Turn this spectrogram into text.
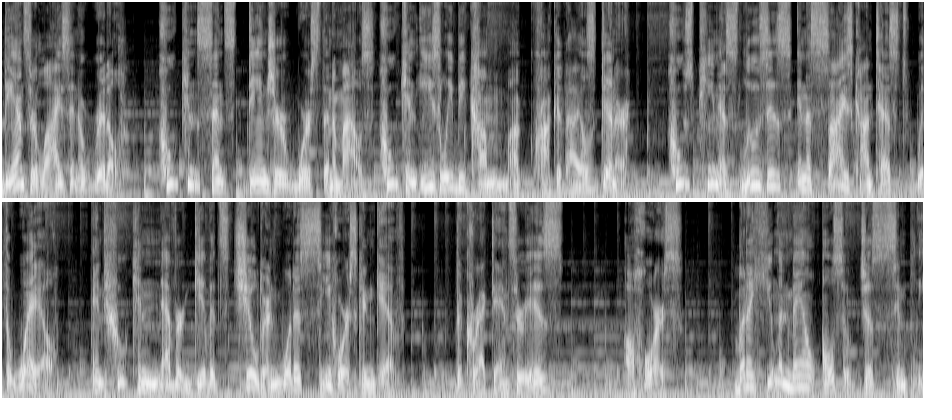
The answer lies in a riddle. Who can sense danger worse than a mouse? Who can easily become a crocodile's dinner? Whose penis loses in a size contest with a whale? And who can never give its children what a seahorse can give? The correct answer is a horse. But a human male also just simply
